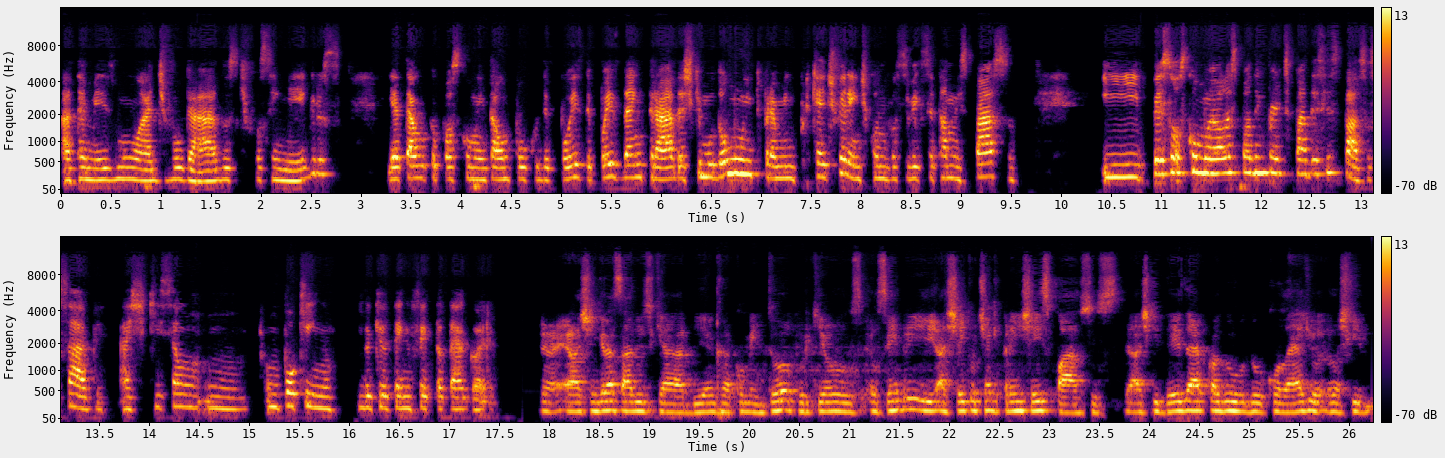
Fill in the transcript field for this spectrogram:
até mesmo advogados que fossem negros. E até algo que eu posso comentar um pouco depois, depois da entrada, acho que mudou muito para mim, porque é diferente quando você vê que você está no espaço e pessoas como eu, elas podem participar desse espaço, sabe? Acho que isso é um, um, um pouquinho do que eu tenho feito até agora. É, eu acho engraçado isso que a Bianca comentou, porque eu, eu sempre achei que eu tinha que preencher espaços. Eu acho que desde a época do, do colégio, eu acho que,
